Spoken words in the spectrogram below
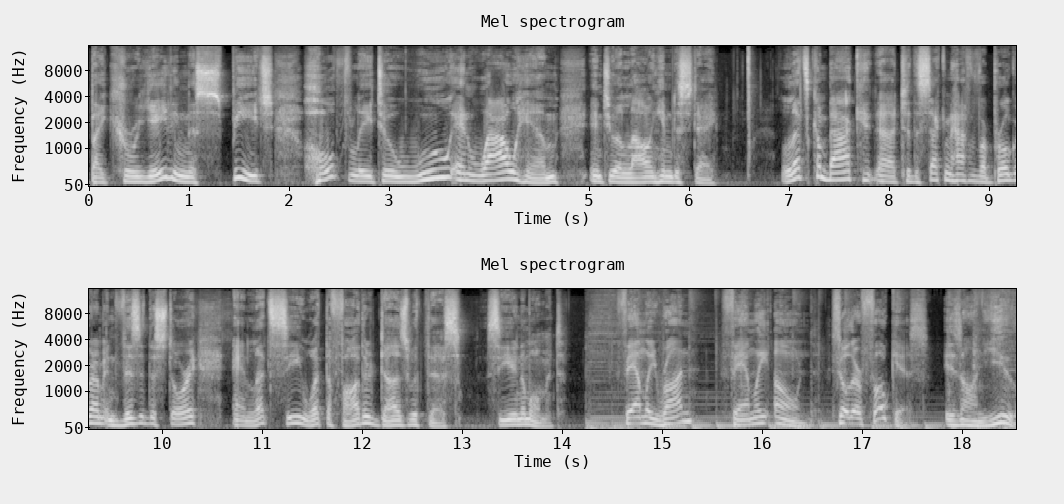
by creating this speech, hopefully to woo and wow him into allowing him to stay. Let's come back uh, to the second half of our program and visit the story, and let's see what the father does with this. See you in a moment. Family run, family owned. So their focus is on you.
